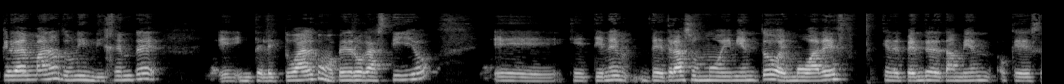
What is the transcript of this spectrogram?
queda en manos de un indigente eh, intelectual como Pedro Castillo, eh, que tiene detrás un movimiento, el Moadef, que depende de también, o que es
